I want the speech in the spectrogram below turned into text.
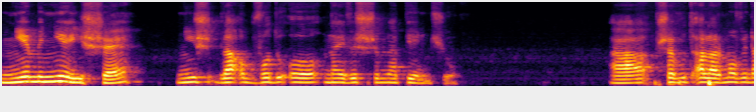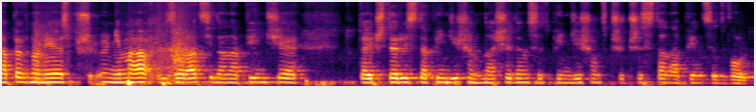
nie mniejsze niż dla obwodu o najwyższym napięciu. A przewód alarmowy na pewno nie, jest, nie ma izolacji na napięcie tutaj 450 na 750 czy 300 na 500 V.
